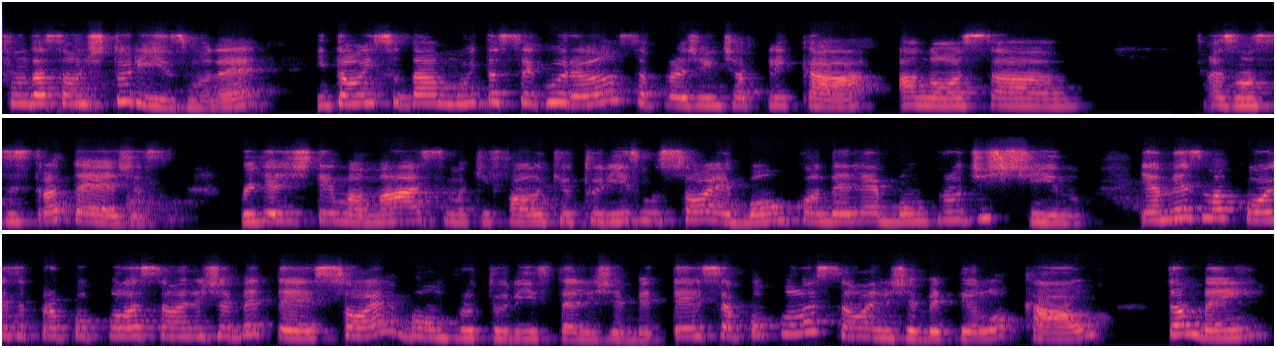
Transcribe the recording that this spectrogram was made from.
fundação de turismo, né? Então, isso dá muita segurança para a gente aplicar a nossa as nossas estratégias. Porque a gente tem uma máxima que fala que o turismo só é bom quando ele é bom para o destino. E a mesma coisa para a população LGBT. Só é bom para o turista LGBT se a população LGBT local também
